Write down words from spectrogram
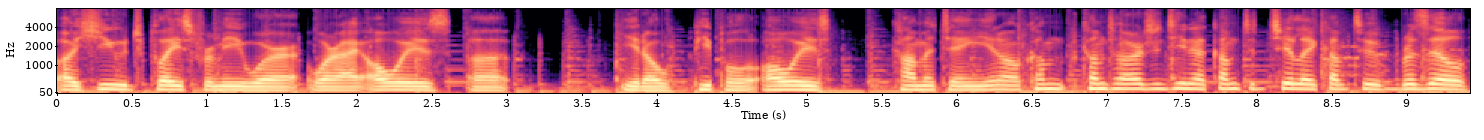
a huge place for me where where I always uh, you know people always commenting you know come come to Argentina come to Chile come to Brazil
